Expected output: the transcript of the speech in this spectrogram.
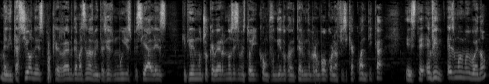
meditaciones, porque realmente me hacen unas meditaciones muy especiales que tienen mucho que ver, no sé si me estoy confundiendo con el término, pero un poco con la física cuántica. Este, en fin, es muy, muy bueno.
